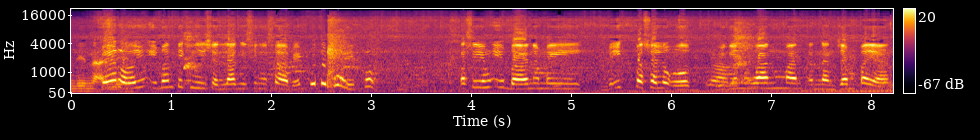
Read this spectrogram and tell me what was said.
Hindi na. Pero yung ibang technician lagi sinasabi, puto buhay po. Kasi yung iba na may biik pa sa loob, within one month, at nandyan pa yan,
